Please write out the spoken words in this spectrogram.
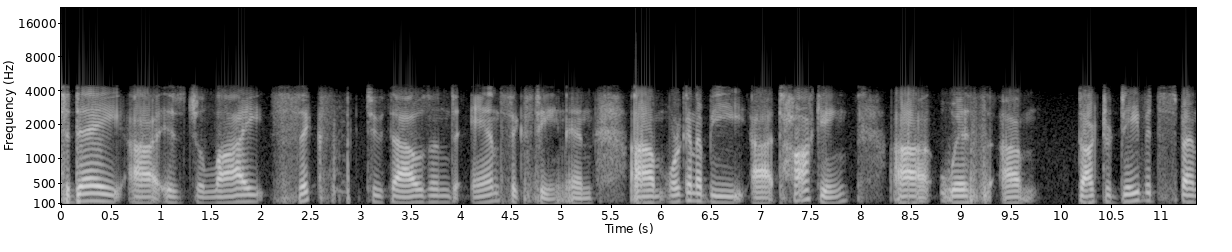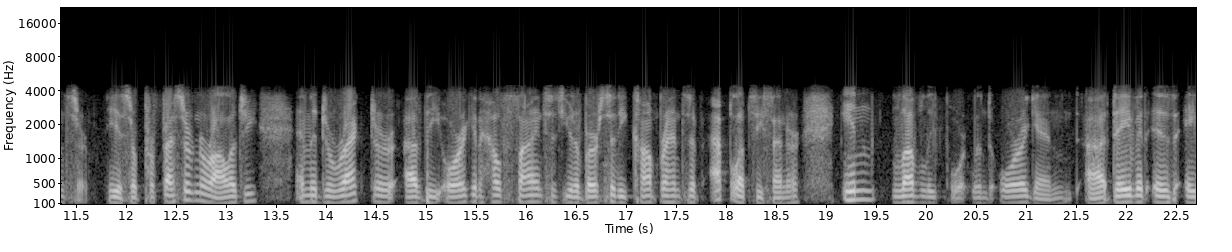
Today uh, is July 6th, 2016, and um, we're going to be uh, talking uh, with um, Dr. David Spencer. He is a professor of neurology and the director of the Oregon Health Sciences University Comprehensive Epilepsy Center in lovely Portland, Oregon. Uh, David, it is a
